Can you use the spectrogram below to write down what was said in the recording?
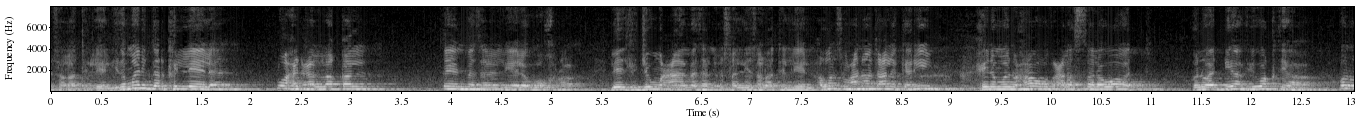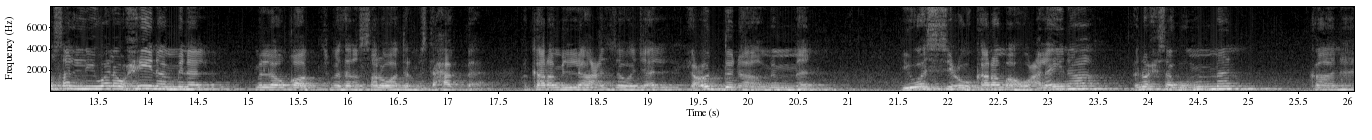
بصلاة الليل. إذا ما نقدر كل ليلة واحد على الأقل بين مثلا ليلة وأخرى ليلة الجمعة مثلا يصلي صلاة الليل. الله سبحانه وتعالى كريم حينما نحافظ على الصلوات ونؤديها في وقتها ونصلي ولو حينا من من الأوقات مثلا الصلوات المستحبة. فكرم الله عز وجل يعدنا ممن يوسع كرمه علينا فنحسب ممن كان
